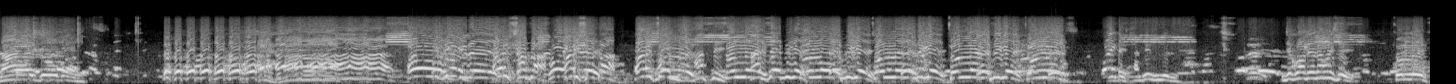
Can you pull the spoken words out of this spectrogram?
নাই গোবা যে কটে নাম আছে চল্লিশ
